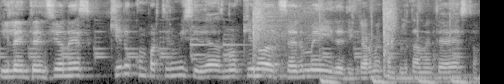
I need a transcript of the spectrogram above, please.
Y la intención es, quiero compartir mis ideas, no quiero hacerme y dedicarme completamente a esto.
